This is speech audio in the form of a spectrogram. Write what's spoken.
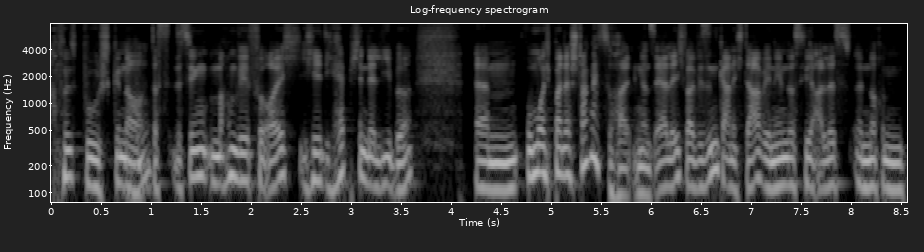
Amüsbusch, genau. Mhm. Das, deswegen machen wir für euch hier die Häppchen der Liebe, ähm, um euch bei der Stange zu halten, ganz ehrlich, weil wir sind gar nicht da. Wir nehmen das hier alles äh, noch im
